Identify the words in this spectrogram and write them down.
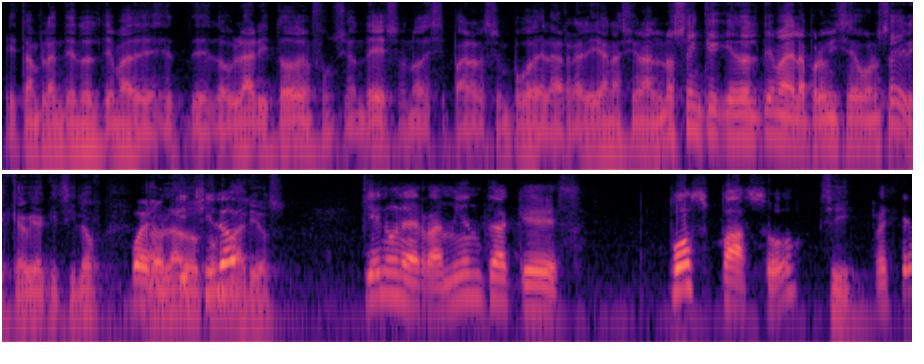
están planteando el tema de, de doblar y todo en función de eso, ¿no? De separarse un poco de la realidad nacional. No sé en qué quedó el tema de la provincia de Buenos Aires, que había Bueno, hablado Kicillof- con varios. Tiene una herramienta que es post paso, Sí, recién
